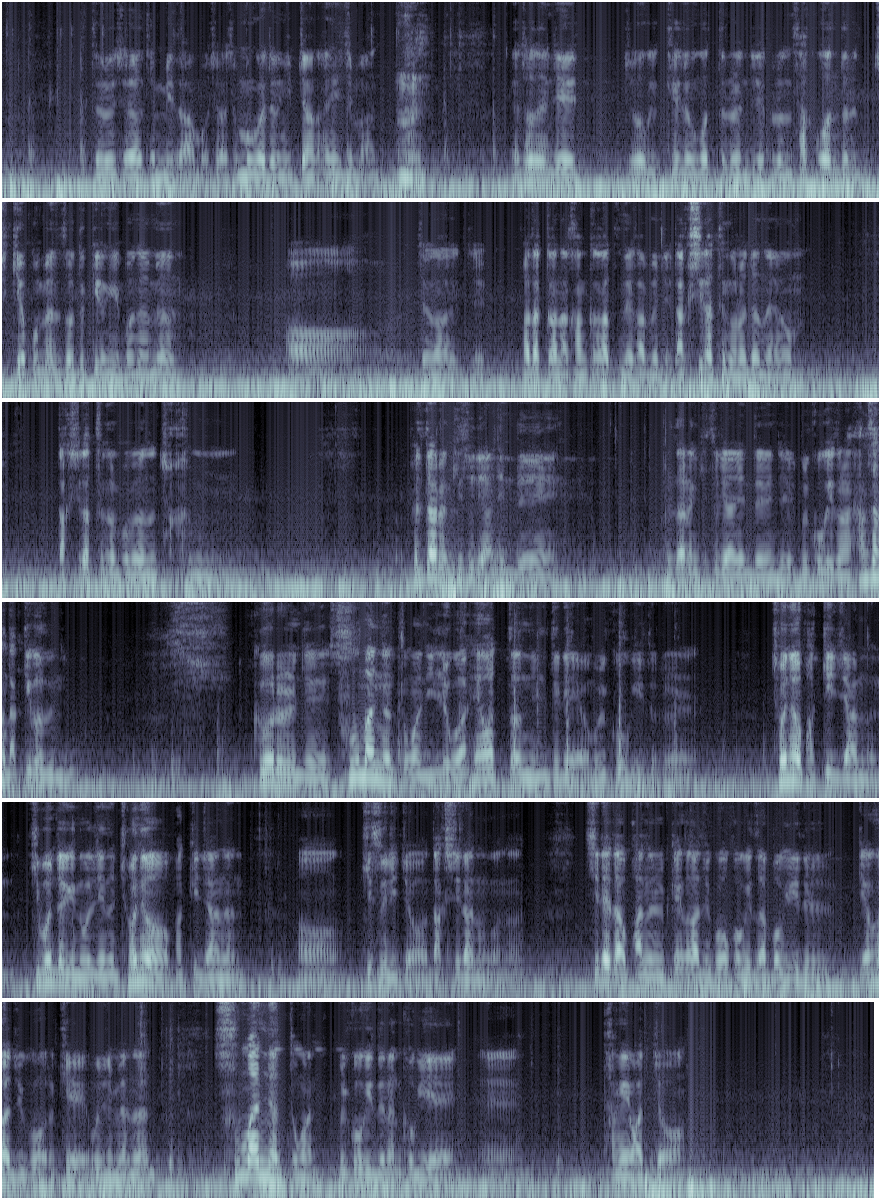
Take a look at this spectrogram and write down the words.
들으셔야 됩니다. 뭐 제가 전문가적인 입장은 아니지만 저는 이제 쭉 이렇게 이런 것들을 이제 그런 사건들을 지켜보면서 느끼는 게 뭐냐면 어 제가 이제 바닷가나 강가 같은 데 가면 이제 낚시 같은 걸 하잖아요. 낚시 같은 걸 보면은 참 별다른 기술이 아닌데 별다른 기술이 아닌데 이제 물고기들은 항상 낚이거든요. 그거를 이제 수만 년 동안 인류가 해왔던 일들이에요 물고기들을. 전혀 바뀌지 않는 기본적인 원리는 전혀 바뀌지 않은 어, 기술이죠 낚시라는 거는 실에다 바늘 깨가지고 거기다 먹이를 껴가지고 이렇게 올리면은 수만 년 동안 물고기들은 거기에 에, 당해왔죠.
